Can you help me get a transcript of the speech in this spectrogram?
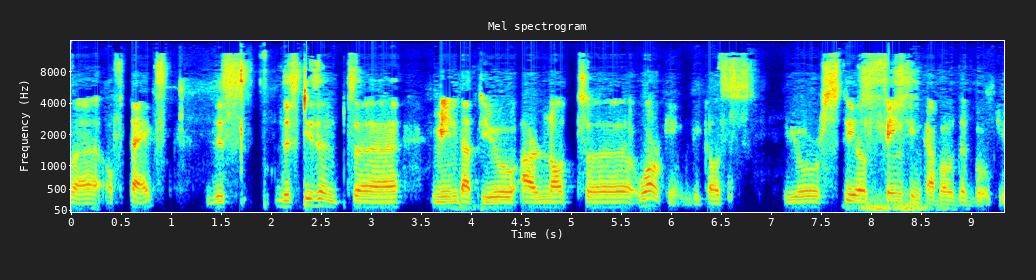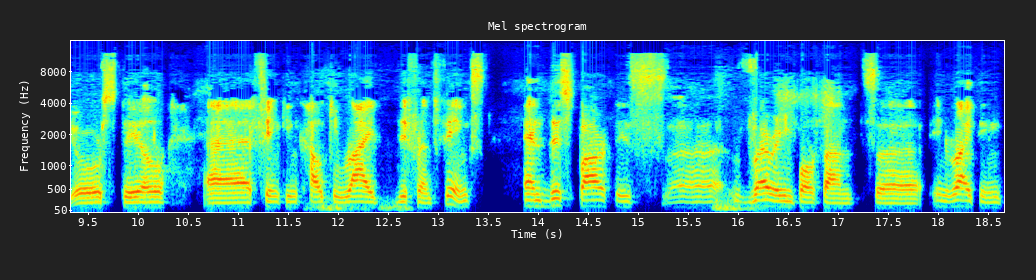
uh, of text, this this isn't mean that you are not working because you're still thinking about the book. You're still uh, thinking how to write different things. And this part is uh, very important uh, in writing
